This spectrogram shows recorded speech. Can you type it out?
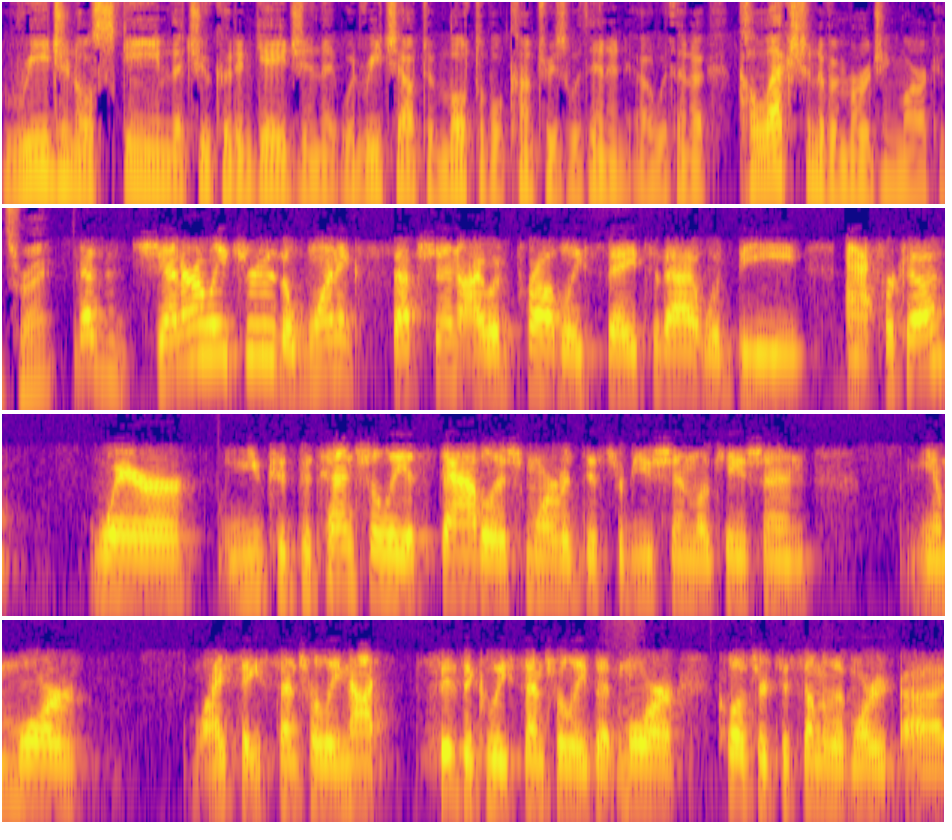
regional scheme that you could engage in that would reach out to multiple countries within an, uh, within a collection of emerging markets, right? That's generally true. The one exception I would probably say to that would be Africa, where you could potentially establish more of a distribution location, you know, more I say centrally, not physically centrally, but more closer to some of the more uh,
